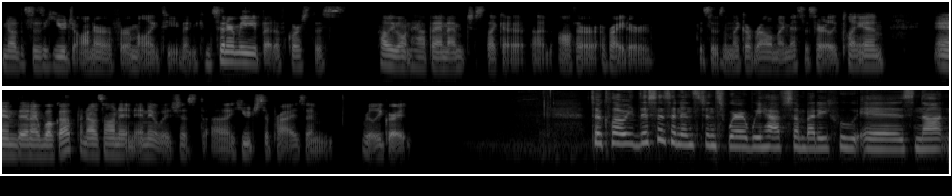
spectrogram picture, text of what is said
you know, this is a huge honor for Molly to even consider me, but of course, this probably won't happen. I'm just like a, an author, a writer. This isn't like a realm I necessarily play in. And then I woke up and I was on it, and it was just a huge surprise and really great. So, Chloe, this is an instance where we have somebody who is not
